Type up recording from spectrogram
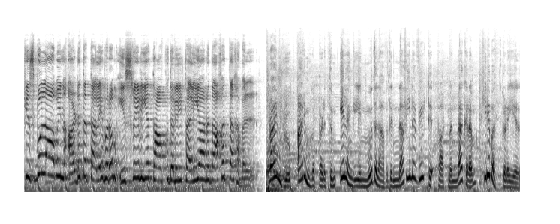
ஹிஸ்புல்லாவின் அடுத்த தலைவரும் இஸ்ரேலிய தாக்குதலில் பலியானதாக தகவல். பிரைம் குரூப் அறிமுகப்படுத்தும் இலங்கையின் முதலாவது நவீன வீட்டு அபார்ட்மெண்ட் நகரம் கிரிபத்குடையில்.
